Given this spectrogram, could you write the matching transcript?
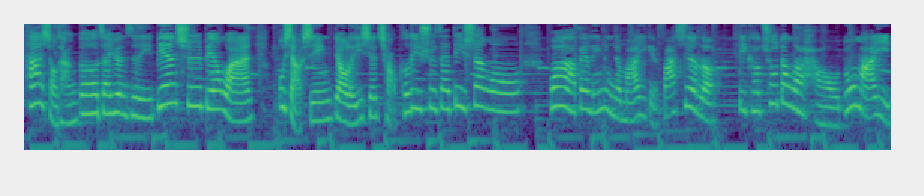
他和小堂哥在院子里边吃边玩，不小心掉了一些巧克力屑在地上哦！哇，被灵敏的蚂蚁给发现了，立刻出动了好多蚂蚁，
